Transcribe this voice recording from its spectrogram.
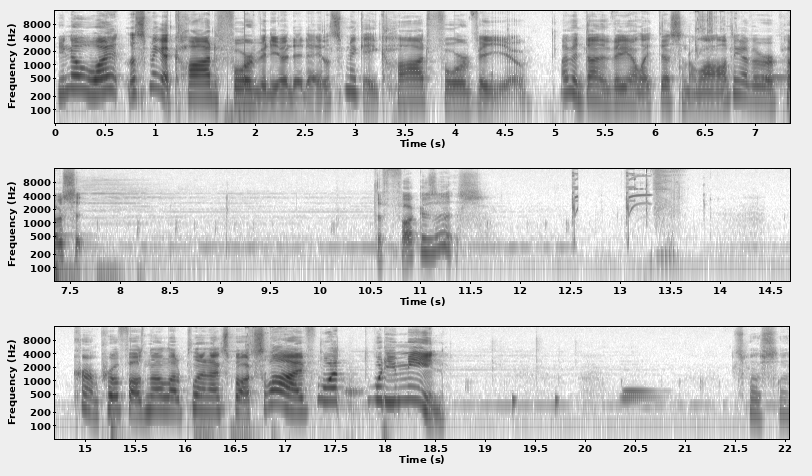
You know what? Let's make a COD 4 video today. Let's make a COD 4 video. I haven't done a video like this in a while. I don't think I've ever posted... The fuck is this? Current profile is not allowed to play on Xbox Live? What? What do you mean? Xbox Live.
